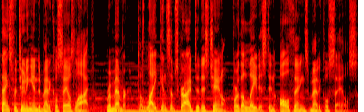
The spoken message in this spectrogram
Thanks for tuning in to Medical Sales Live. Remember to like and subscribe to this channel for the latest in all things medical sales.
